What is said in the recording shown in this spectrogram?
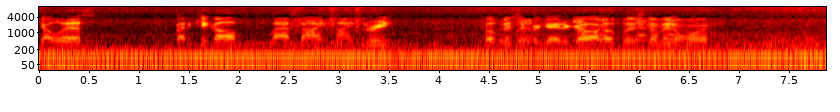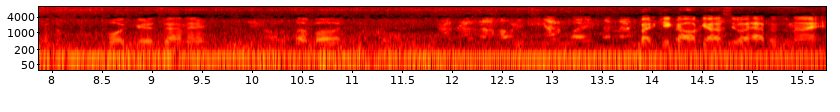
Got Wes. About to kick off last night, night three. Go fishing for Gator Gar. Hopefully, it's gonna be the one. Got the boy Chris down there. What's up, boy? About to kick off, guys. See what happens tonight.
